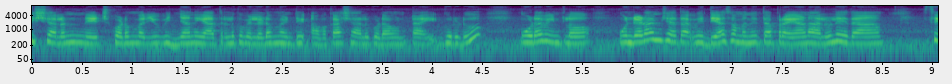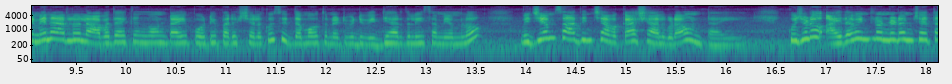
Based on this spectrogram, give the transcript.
విషయాలను నేర్చుకోవడం మరియు విజ్ఞాన యాత్రలకు వెళ్ళడం వంటి అవకాశాలు కూడా ఉంటాయి. గురుడు మూడవ ఇంట్లో ఉండడం చేత విద్యా సంబంధిత ప్రయాణాలు లేదా సెమినార్లు లాభదాయకంగా ఉంటాయి. పోటీ పరీక్షలకు సిద్ధమవుతున్నటువంటి విద్యార్థులు ఈ సమయంలో విజయం సాధించే అవకాశాలు కూడా ఉంటాయి. కుజుడు ఐదవ ఇంట్లో ఉండడం చేత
